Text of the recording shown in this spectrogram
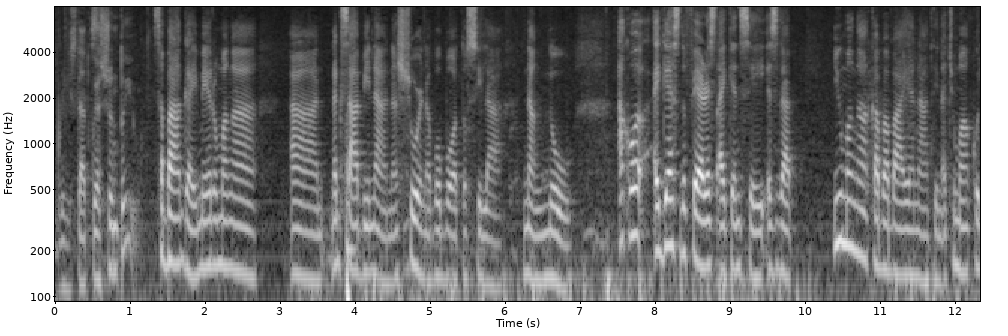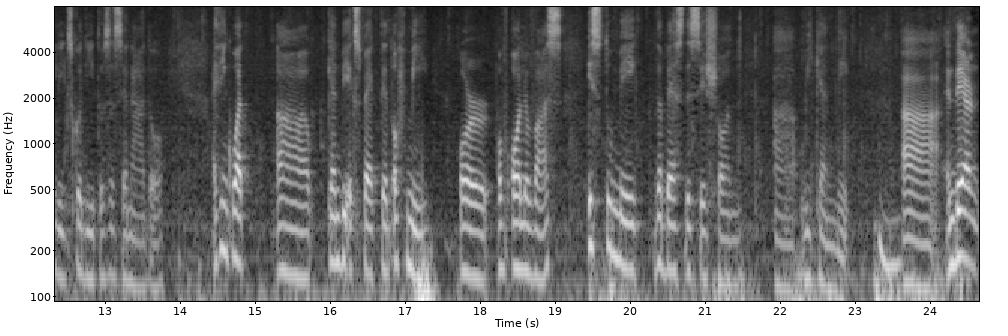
raise that question to you. Sa bagay, merong mga ah, nagsabi na na sure na boboto sila ng no. Ako, I guess the fairest I can say is that yung mga kababayan natin at yung mga colleagues ko dito sa Senado, I think what uh, can be expected of me or of all of us is to make the best decision uh, we can make. Uh, and there,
